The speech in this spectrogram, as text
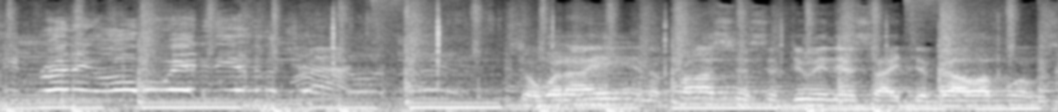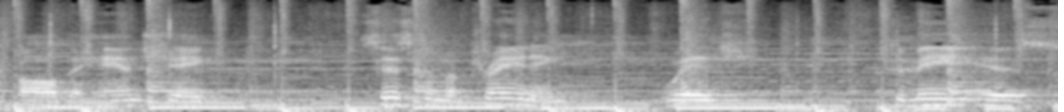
Keep running all the way to the end of the track. So what I, in the process of doing this, I developed what was called the handshake system of training, which to me is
